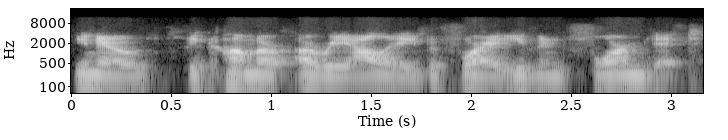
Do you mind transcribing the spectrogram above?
you know, become a, a reality before I even formed it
